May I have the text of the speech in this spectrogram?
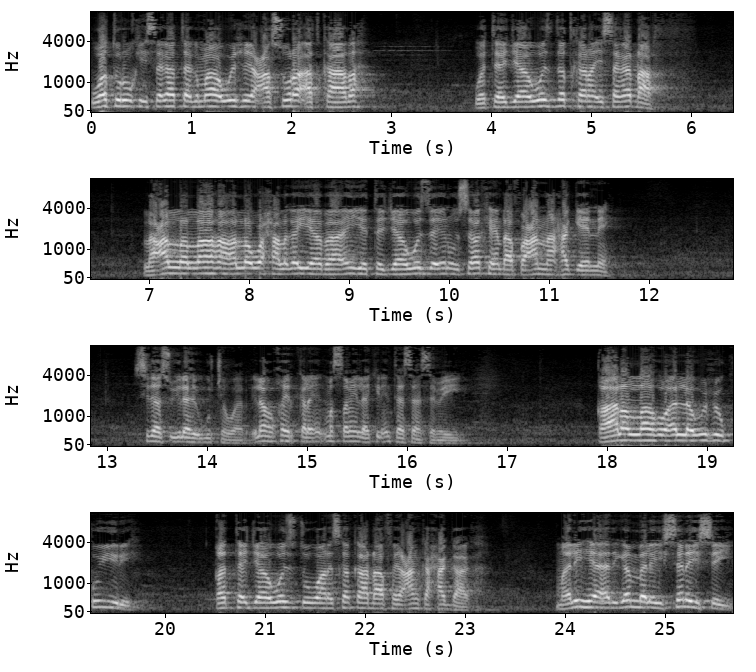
Watruk isaga tag maa wixii casura adkaada wa tajaawaz dadkana isaga dhaaf lacalla allaaha alla waxaa laga yaabaa an yatajaawaza inuu isaga keen dhaafo cannaa xaggeenne. Sidaasuu ilaahay ugu jawaabay. Ilaahu khayr kale ma samayn laakiin intaasaan sameeyey. Qaala allaahu alla wuxuu ku yidhi qad tajaawastu waan iska kaa dhaafay canka xaggaaga. Malihii aad iga malaysanaysay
